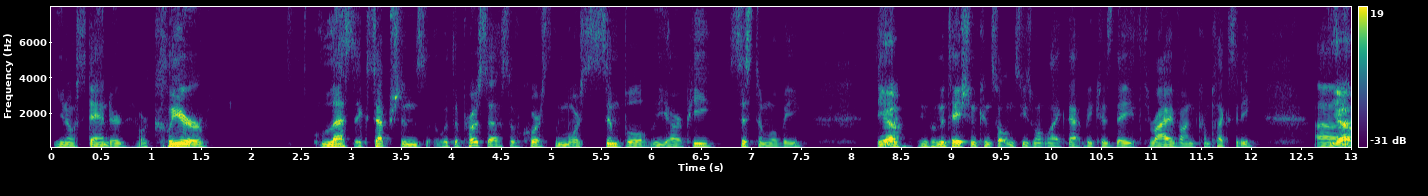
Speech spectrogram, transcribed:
you know, standard or clear less exceptions with the process, of course, the more simple the ERP system will be. The yeah. implementation consultancies won't like that because they thrive on complexity. Um, yeah.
